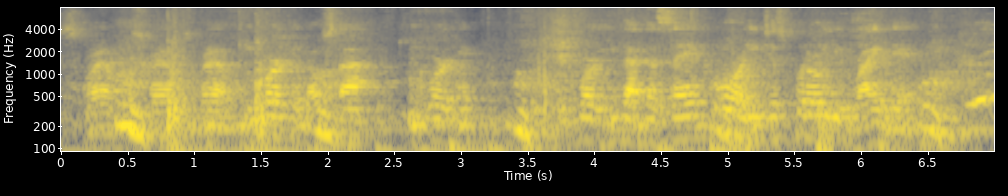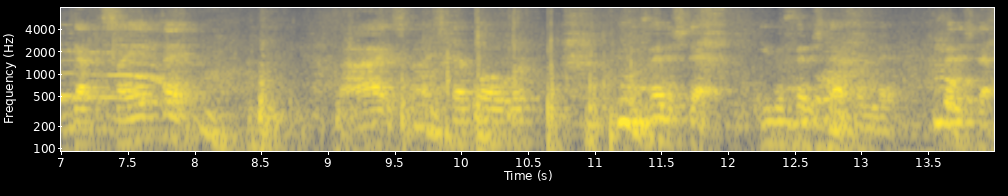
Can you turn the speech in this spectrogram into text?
Scramble, scramble, scramble. Keep working. Don't stop. Keep working. You got the same core he just put on you right there. You got the same thing. Nice, nice. Step over. Finish that. You can finish that from there. Finish that.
